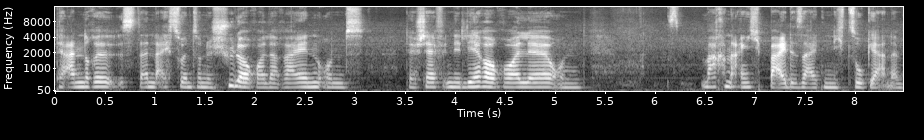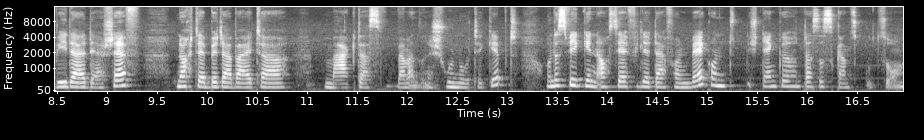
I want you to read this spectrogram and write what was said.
Der andere ist dann leicht so in so eine Schülerrolle rein und der Chef in die Lehrerrolle und machen eigentlich beide Seiten nicht so gerne. Weder der Chef noch der Mitarbeiter mag das, wenn man so eine Schulnote gibt. Und deswegen gehen auch sehr viele davon weg und ich denke, das ist ganz gut so.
